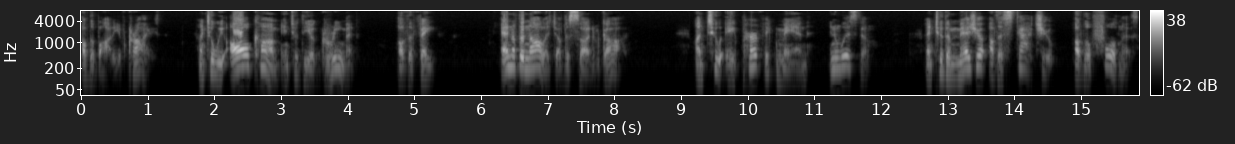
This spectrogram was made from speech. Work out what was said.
of the body of Christ, until we all come into the agreement of the faith and of the knowledge of the Son of God, unto a perfect man in wisdom, and to the measure of the stature of the fullness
